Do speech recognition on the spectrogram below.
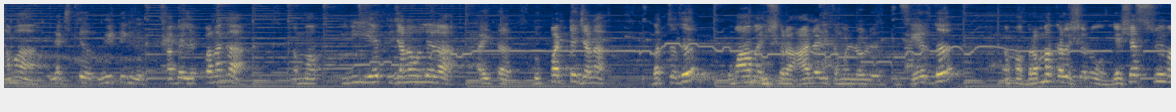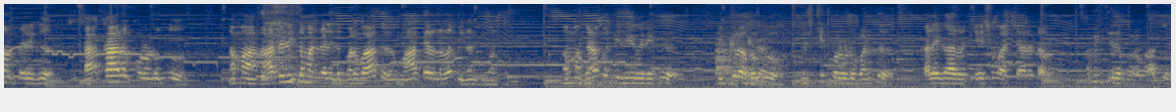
ನಮ್ಮ ನೆಕ್ಸ್ಟ್ ಮೀಟಿಂಗ್ ಸಭೆ ಲೆಪ್ಪನಗ ನಮ್ಮ ಇಡೀ ಏತು ಜನ ಉಳ್ಳೆಲ್ಲ ಆಯ್ತ, ದುಪ್ಪಟ್ಟ ಜನ ಬತ್ತದ ಉಮಾಮಹೇಶ್ವರ ಆಡಳಿತ ಮಂಡಳಿ ಸೇರ್ದು ನಮ್ಮ ಬ್ರಹ್ಮ ಕಲಶನು ಯಶಸ್ವಿ ಮಾಡ್ತಾರೆ ಸಹಕಾರ ಕೊರಡೊಂದು ನಮ್ಮ ಆಡಳಿತ ಮಂಡಳಿದ ಪರವಾದ ಮಾತೆರಡೆಲ್ಲ ವಿನಂತಿ ಮಾಡ್ತೀವಿ ನಮ್ಮ ಗಣಪತಿ ದೇವರಿಗೆ ವಿಗ್ರಹಗಳು ದೃಷ್ಟಿ ಕೊರಡು ಬಂದು ಕಲೆಗಾರ ಕೇಶವಾಚಾರ್ಯರ ಸಮಿತಿಯ ಪರವಾದ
